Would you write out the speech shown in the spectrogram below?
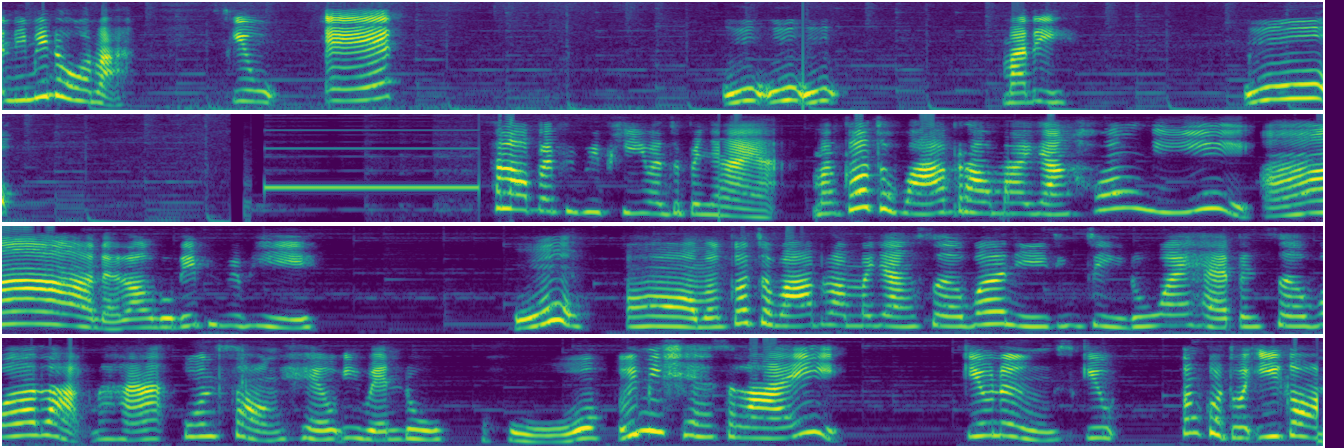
ันนี้ไม่โดนว่ะ สกิล X อู้อู้อู้มาดิ อู้ถ้าเราไป PVP มันจะเป็นยังไงอะ่ะ มันก็จะวาร์ปเรามายังห้องนี้อ่าเดี๋ยวลองดูดิ PVP อู้อ๋อ มันก็จะวาร์ปเรามายังเซิร์ฟเวอร์นี้จริง ๆ ด้วยแฮะ เป็นเซิร์ฟเวอร์หลักนะคะคูณ2 Health Event ดู โอ้โหเอ้ย มีแชร์สไลด์ สกิลหนึ่งสกิล ต้องกดตัว E ก่อน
